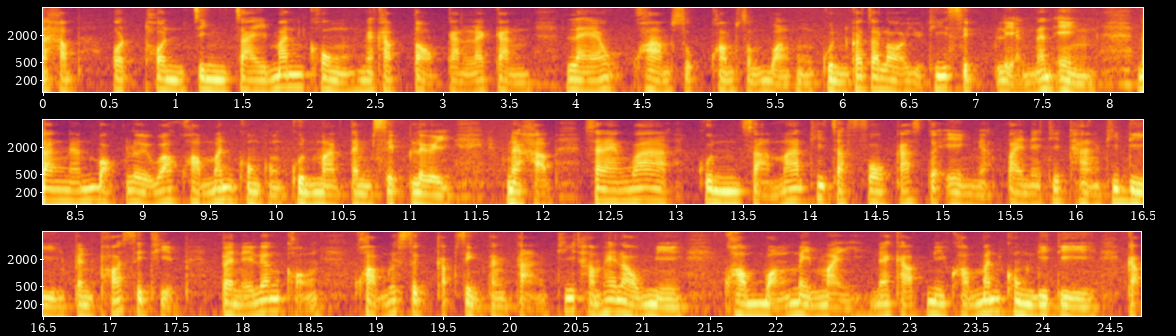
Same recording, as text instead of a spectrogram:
นะครับ อดทนจริงใจมั่นคงนะครับต่อกันและกัน แล้วความสุขความสมหวังของคุณก็จะรออยู่ที่ 10 เหรียญนนั่นเอง ดังนั้นบอกเลยว่าความมั่นคงของคุณมาเต็ม 10 เลยนะครับแสดงว่าคุณสามารถที่จะโฟกัสตัวเองเนี่ยไปในทิศทางที่ดีเป็น positive ไปในเรื่องของความรู้สึกกับสิ่งต่างๆ ที่ทำให้เรามีความหวังใหม่ๆนะครับมีความมั่นคงดีๆ กับ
